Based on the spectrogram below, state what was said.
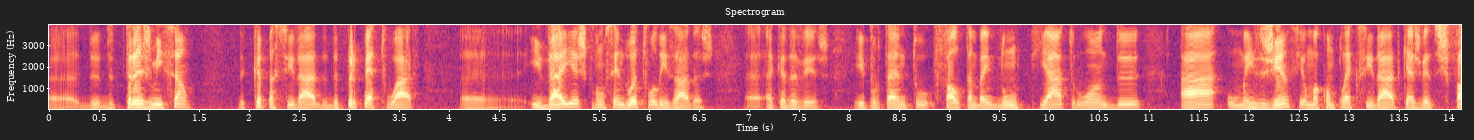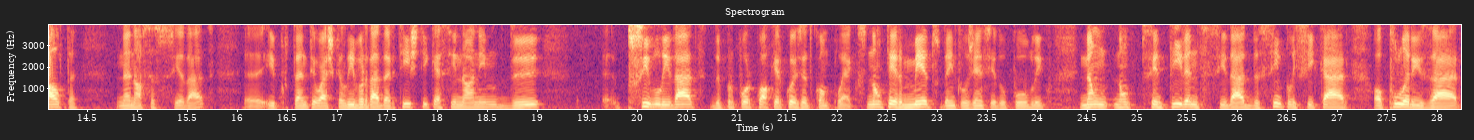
eh, de, de, transmissão, de capacidade de perpetuar ideias que vão sendo atualizadas uh, a cada vez. E, portanto, falo também de um teatro onde há uma exigência, uma complexidade que às vezes falta na nossa sociedade. e, portanto, eu acho que a liberdade artística é sinónimo de possibilidade de propor qualquer coisa de complexo, não ter medo da inteligência do público, não, não sentir a necessidade de simplificar ou polarizar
